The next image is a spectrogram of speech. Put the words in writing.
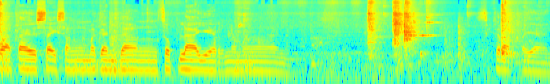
ayan. kuha tayo sa isang magandang supplier ng mga ano, scrap ayan.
